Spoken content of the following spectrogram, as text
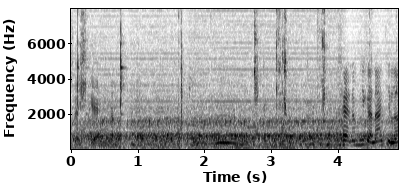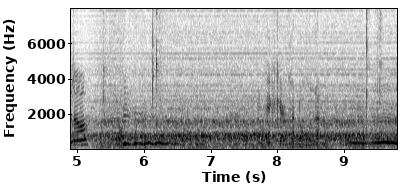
ใส่แกงกัน แค่น้ำพริ กก็น่ากินแล้วเนาะน้ำพริกแกงขนมนะอืม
